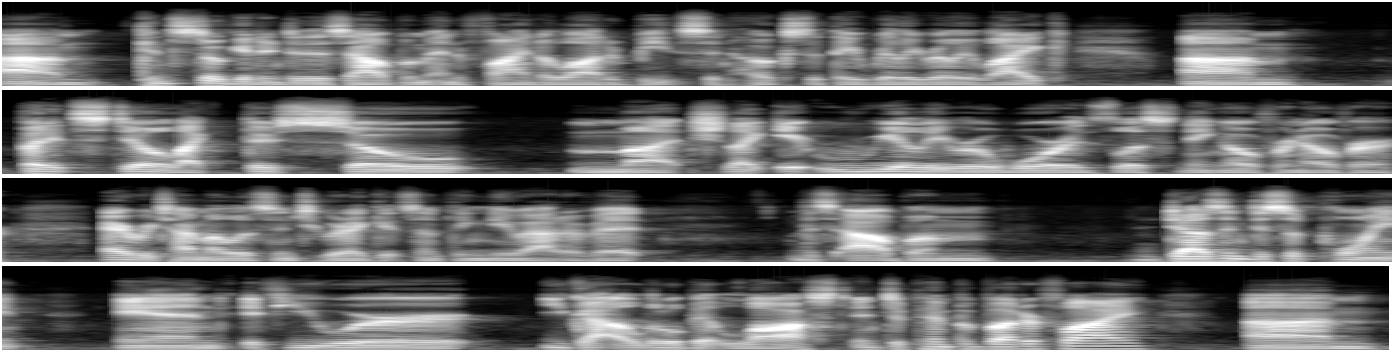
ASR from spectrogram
um, can still get into this album and find a lot of beats and hooks that they really really like um, but it's still like there's so much like it really rewards listening over and over every time i listen to it i get something new out of it this album doesn't disappoint and if you were you got a little bit lost into pimp a butterfly um,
